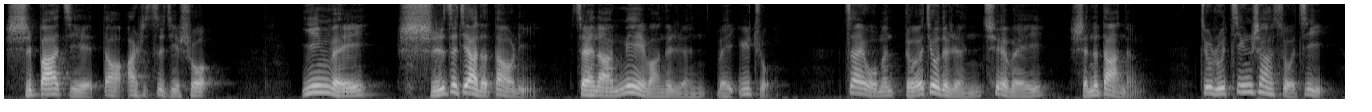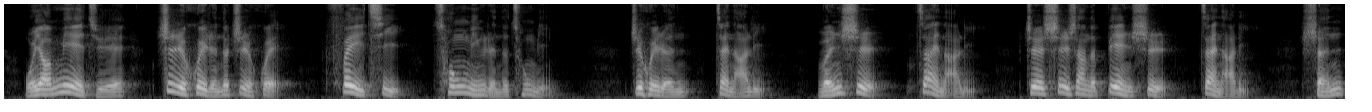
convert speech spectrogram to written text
十八节到二十四节说：“因为十字架的道理，在那灭亡的人为愚拙，在我们得救的人却为神的大能。就如经上所记：我要灭绝智慧人的智慧，废弃聪明人的聪明。智慧人在哪里？文士在哪里？这世上的辨识在哪里？神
